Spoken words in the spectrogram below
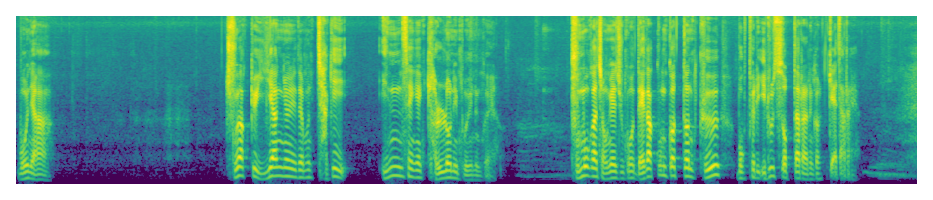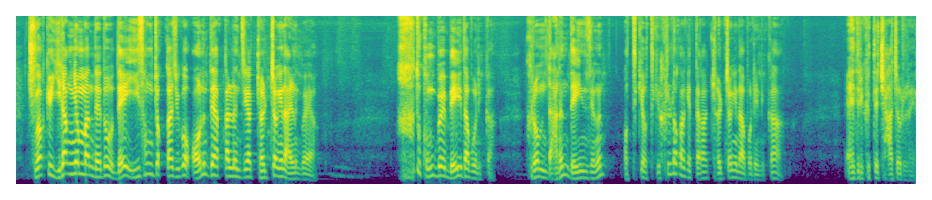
뭐냐? 중학교 2학년이 되면 자기 인생의 결론이 보이는 거예요. 부모가 정해주고 내가 꿈꿨던 그 목표를 이룰 수 없다라는 걸 깨달아요. 중학교 1학년만 돼도 내 이 성적 가지고 어느 대학 갈는지가 결정이 나는 거예요. 하도 공부에 매이다 보니까 그럼 나는 내 인생은 어떻게 어떻게 흘러가겠다가 결정이 나 버리니까 애들이 그때 좌절을 해요.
